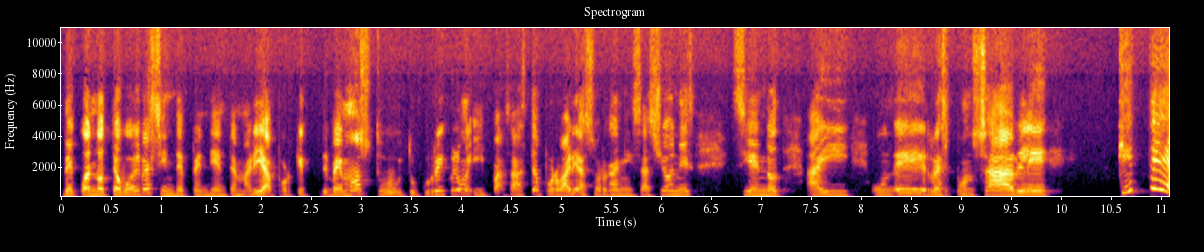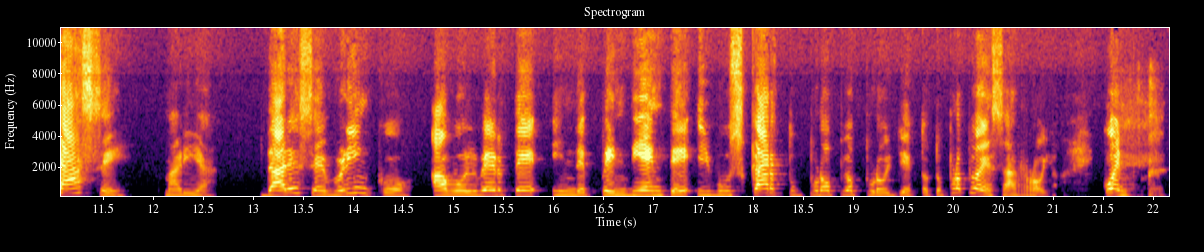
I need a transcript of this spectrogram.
de cuando te vuelves independiente, María, porque vemos tu, currículum y pasaste por varias organizaciones siendo ahí un eh, responsable. ¿Qué te hace, María, dar ese brinco a volverte independiente y buscar tu propio proyecto, tu propio desarrollo. Cuéntame.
